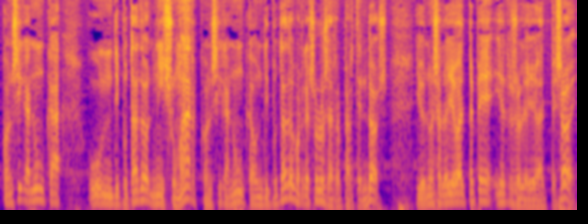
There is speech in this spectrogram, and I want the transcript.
consiga nunca un diputado, ni Sumar consiga nunca un diputado, porque solo se reparten dos. Y uno se lo lleva al PP y otro se lo lleva al PSOE.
